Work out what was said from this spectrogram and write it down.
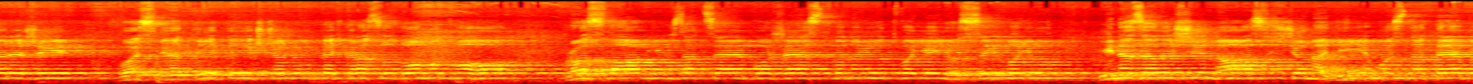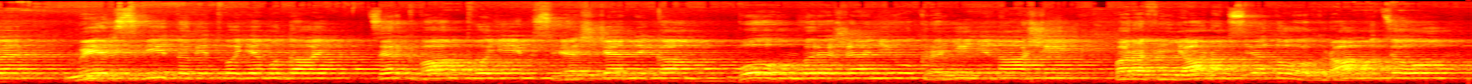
збережи, освяти тих, що люблять красу дому Твого, прослав їх за це божественною Твоєю силою, і не залиши нас, що надіємось на Тебе, мир світові Твоєму дай, церквам Твоїм, священникам, Богом береженій Україні нашій, парафіянам святого храму цього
